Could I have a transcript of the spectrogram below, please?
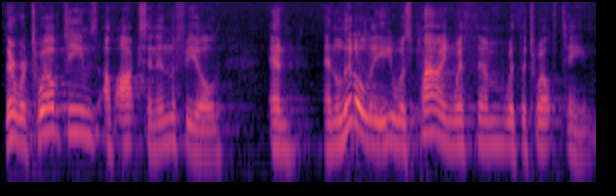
There were 12 teams of oxen in the field, and, and Little E was plowing with them with the 12th team.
